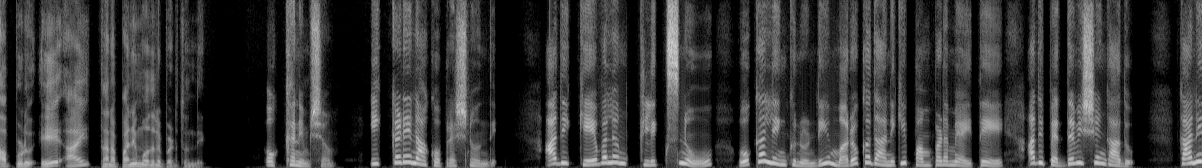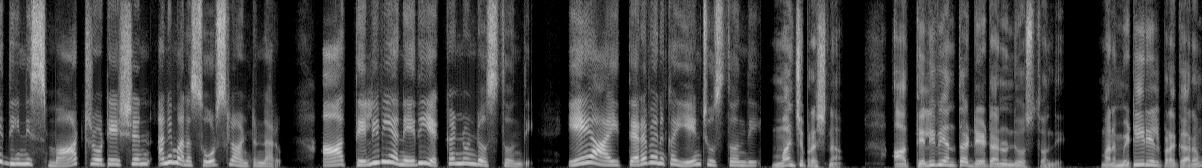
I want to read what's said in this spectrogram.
అప్పుడు ఏఐ తన పని మొదలుపెడుతుంది ఒక్క నిమిషం. ఇక్కడే నాకో ప్రశ్న ఉంది. అది కేవలం క్లిక్స్ను ఒక లింకు నుండి మరొక దానికి పంపడమే అయితే అది పెద్ద విషయం కాదు. కానీ దీన్ని స్మార్ట్ రొటేషన్ అని మన సోర్స్లో అంటున్నారు. ఆ తెలివి అనేది ఎక్కడ్నుండి వస్తోంది? ఏఐ తెర వెనక ఏం చూస్తోంది? మంచి ప్రశ్న. ఆ తెలివి అంతా డేటా నుండి వస్తోంది. మన మెటీరియల్ ప్రకారం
